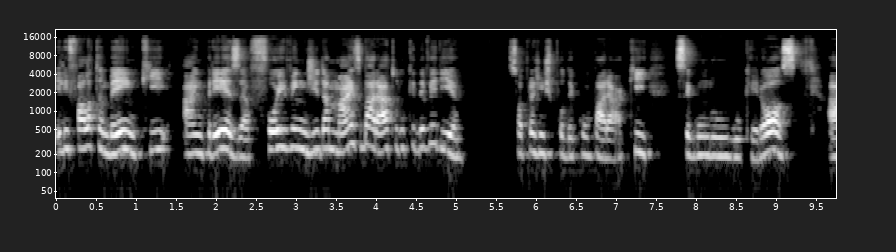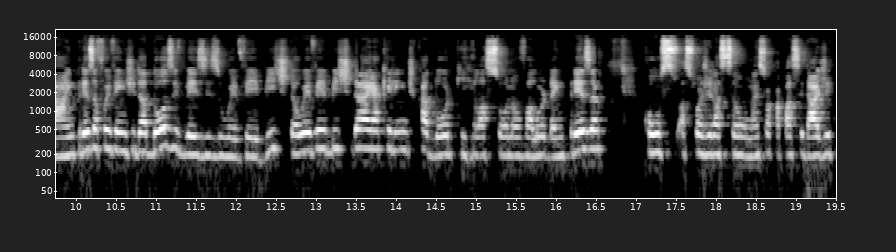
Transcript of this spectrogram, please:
ele fala também que a empresa foi vendida mais barato do que deveria. Só para a gente poder comparar aqui, segundo o Hugo Queiroz, a empresa foi vendida a 12 vezes o EV/EBITDA. O EV/EBITDA é aquele indicador que relaciona o valor da empresa com a sua geração, né, sua capacidade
